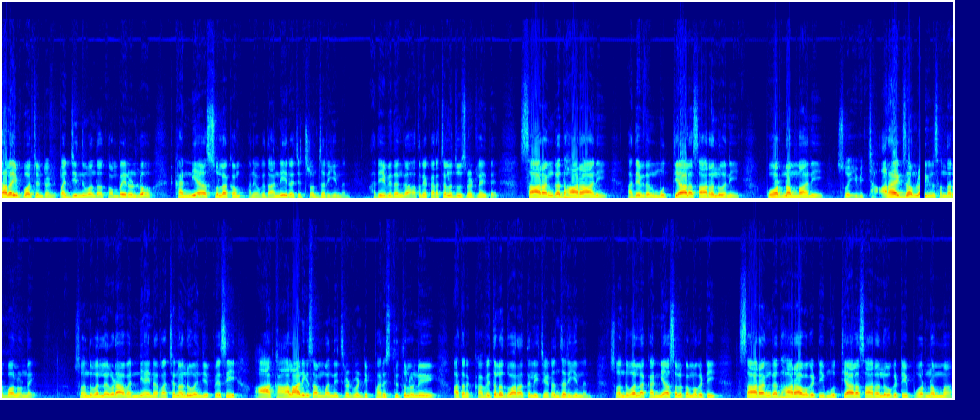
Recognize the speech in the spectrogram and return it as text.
చాలా ఇంపార్టెంట్ అండి. పద్దెనిమిది వందల తొంభై రెండులో కన్యాశులకం అనే ఒక దాన్ని రచించడం జరిగిందండి. అదేవిధంగా అతని యొక్క రచనలు చూసినట్లయితే సారంగధార అని అదేవిధంగా ముత్యాల సారలు అని పూర్ణమ్మ అని. సో ఇవి చాలా ఎగ్జామ్లు అడిగిన సందర్భాలు ఉన్నాయి. సో అందువల్ల కూడా అవన్నీ ఆయన రచనలు అని చెప్పేసి ఆ కాలానికి సంబంధించినటువంటి పరిస్థితులని అతని కవితల ద్వారా తెలియచేయడం జరిగిందండి. సో అందువల్ల కన్యాశుల్కం ఒకటి సారంగధార ఒకటి ముత్యాల సారలు ఒకటి పూర్ణమ్మ.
